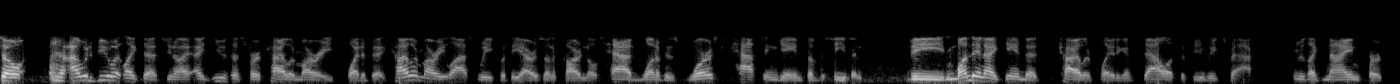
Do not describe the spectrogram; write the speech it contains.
So I would view it like this. You know, I, I use this for Kyler Murray quite a bit. Kyler Murray last week with the Arizona Cardinals had one of his worst passing games of the season. The Monday night game that Kyler played against Dallas a few weeks back, he was like nine for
